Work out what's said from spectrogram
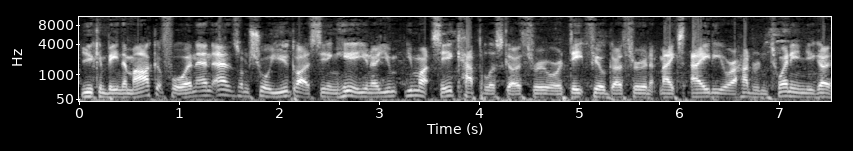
you can be in the market for. And, and as I'm sure you guys sitting here, you know, you, you might see a capitalist go through or a deep field go through and it makes 80 or 120 and you go,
